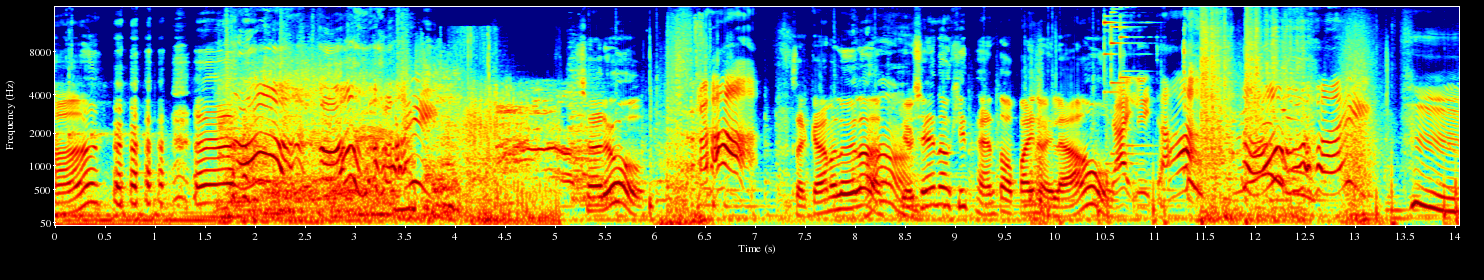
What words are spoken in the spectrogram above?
ฮะ เออเฮ้ย ชาโดจัดการมาเลยล่ะ เดี๋ยวฉันต้องคิดแผนต่อไปหน่อยแล้ว ได้เลยจ้าโอ้เฮ้ ย Hmm.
